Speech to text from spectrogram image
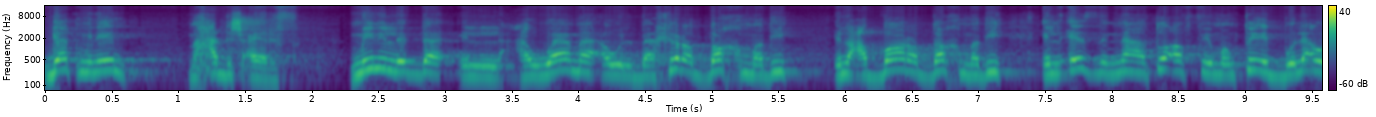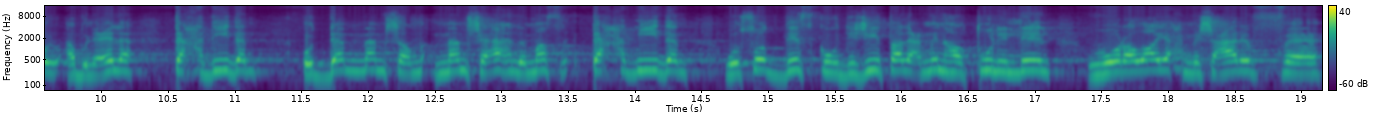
جت منين؟ محدش عارف. مين اللي ادى العوامة أو الباخرة الضخمة دي العبارة الضخمة دي الإذن إنها تقف في منطقة بولاق وأبو العلا تحديدا قدام ممشى ممشى أهل مصر تحديدا وصوت ديسكو ودي جي طالع منها طول الليل وروايح مش عارف آه،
